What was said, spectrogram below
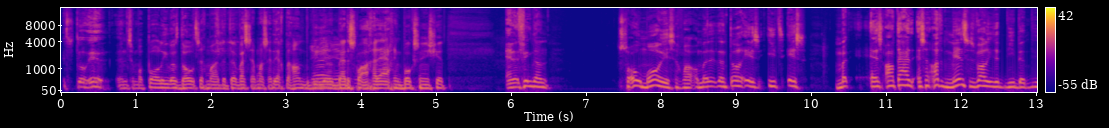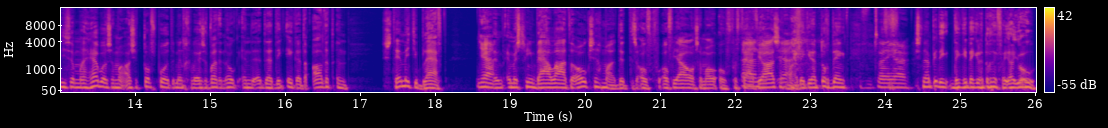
it's still here. En zeg maar, Paulie was dood, zeg maar. Dat was zeg maar zijn rechterhand die Ja, ja, bij de slagerij ging boksen en shit. En dat vind ik dan zo mooi, zeg maar. Omdat het dan toch is, iets is... Maar er, is altijd, er zijn altijd mensen wel die, die, die, die, zeg maar, hebben, zeg maar, als je topsporter bent geweest of wat dan ook. En dat dat denk ik, dat er altijd een stemmetje blijft. Ja, En, en misschien wij later ook, zeg maar. Dit is over, over jou, zeg maar, over vijf nee, jaar, zeg ja. maar. Dat je dan toch denkt, twee jaar. Snap je? Denk, denk, denk je dan toch van, ja, joh,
